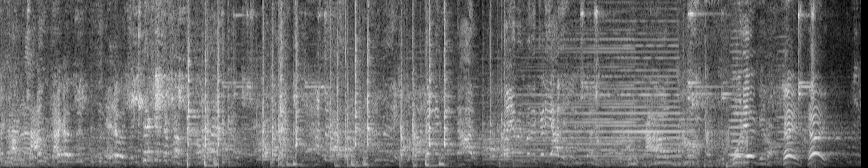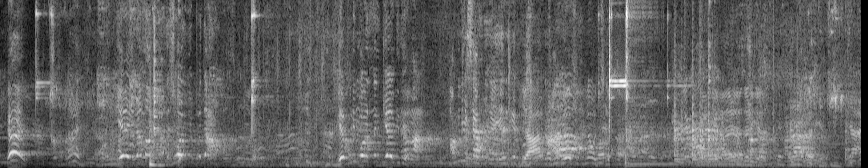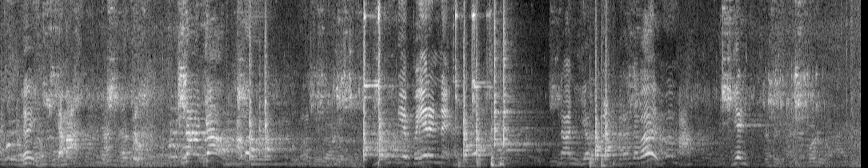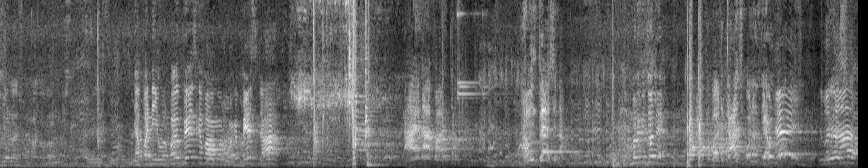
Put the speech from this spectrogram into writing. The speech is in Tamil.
அந்த சாமி கேட்கறது நேரே வச்சு பயம் என்பது கிடையாது கூடியே இருக்கிறோம். ஏய் ஏய் ஏய். ஏய் சொல்றது இப்பதான் எப்படி போறதுன்னு கேக்குது. அமிர்த சாப்பிடுங்க எதுக்கு? யாருன்னா யோசிக்கணும் வச்சுக்கோங்க ஏய் ஏமா நான் யார் அவன் என்னுடைய பெயர் என்ன? நான் எப்படி பிறந்தவள்? என் ஏப்பா நீ ஒரு பக்கம் பேசுங்கப்பா அவங்க ஒரு பக்கம் பேசுடா. அவன் பேசினான் நம்மளுக்கு சொல்லு. காசு.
